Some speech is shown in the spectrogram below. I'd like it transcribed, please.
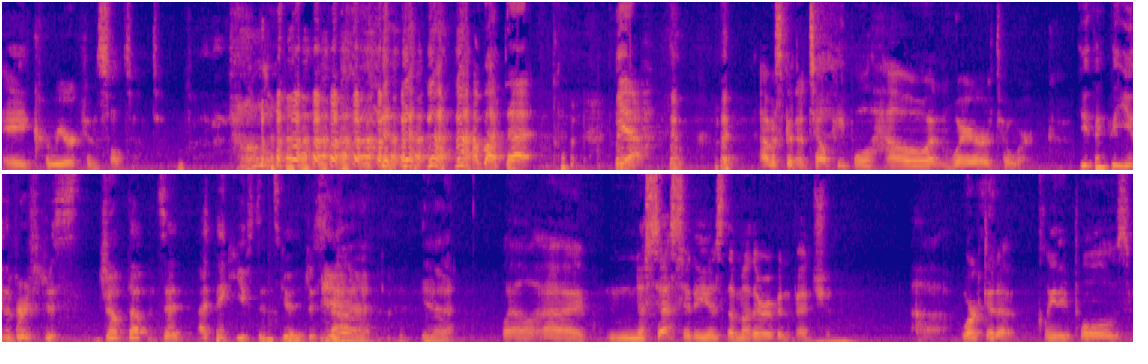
a career consultant. Oh, How about that? Yeah. I was going to tell people how and where to work. Do you think the universe just jumped up and said, "I think Houston's good. Just stop." yeah, yeah. Well, uh, necessity is the mother of invention. Uh, worked at a cleaning pools.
